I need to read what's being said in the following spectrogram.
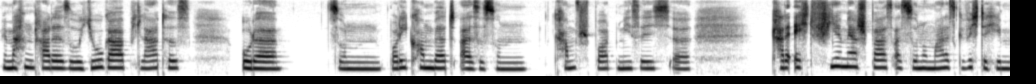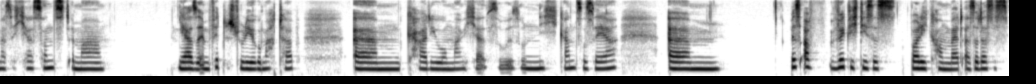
Wir machen gerade so Yoga, Pilates oder so ein Body Combat, also so ein Kampfsport mäßig. Äh, gerade echt viel mehr Spaß als so normales Gewichteheben, was ich ja sonst immer ja so im Fitnessstudio gemacht habe. Ähm, Cardio mag ich ja sowieso nicht ganz so sehr. Ähm, bis auf wirklich dieses Body Combat. Also das ist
